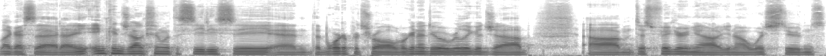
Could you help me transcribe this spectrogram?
like I said, uh, in conjunction with the CDC and the Border Patrol, we're going to do a really good job um, just figuring out, you know, which students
